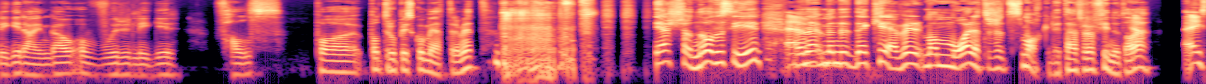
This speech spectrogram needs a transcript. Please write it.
ligger Reingau, og hvor ligger Fals på, på tropiskometeret mitt. Jeg skjønner hva du sier, men, det, men det, det krever Man må rett og slett smake litt her for å finne ut av det. Jeg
